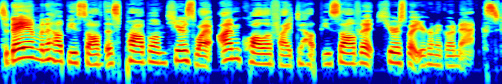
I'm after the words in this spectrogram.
today I'm going to help you solve this problem. Here's why I'm qualified to help you solve it. Here's what you're going to go next.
